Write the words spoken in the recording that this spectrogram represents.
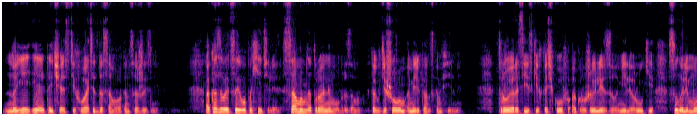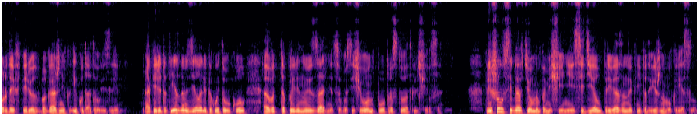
Но ей и этой части хватит до самого конца жизни. Оказывается, его похитили самым натуральным образом, как в дешевом американском фильме. Трое российских качков окружили, заломили руки, сунули мордой вперед в багажник и куда-то увезли. А перед отъездом сделали какой-то укол в оттопыренную задницу, после чего он попросту отключился. Пришел в себя в темном помещении, сидел, привязанный к неподвижному креслу.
